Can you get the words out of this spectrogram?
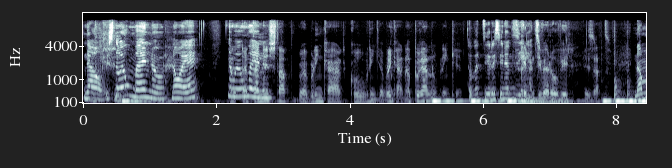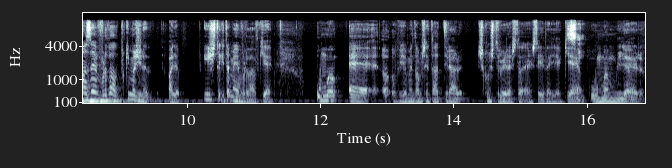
Não, isto não é humano, não é? Não é A- A Tânia humano. está a brincar com o brinquedo, a brincar, a pegar no brinquedo. A bater assim na Quem mesinha. não tiver a ouvir. Exato. Não, mas é verdade, porque imagina, olha, isto aqui também é verdade, que é uma. É, obviamente vamos tentar tirar, desconstruir esta, esta ideia, que é Sim. uma mulher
